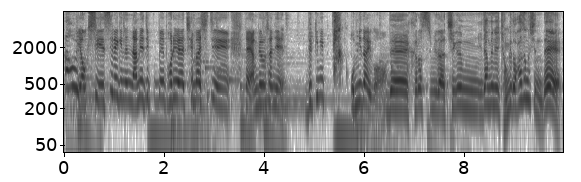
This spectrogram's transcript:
아우 역시 쓰레기는 남의 집에 버려야 제맛이지 자양 변호사님 느낌이 팍 옵니다 이거 네, 그렇습니다. 지금 이 장면이 경기도 화성시인데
